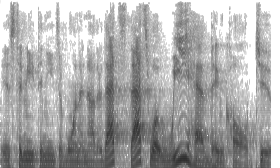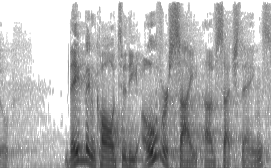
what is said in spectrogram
is to meet the needs of one another. That's, that's what we have been called to. They've been called to the oversight of such things,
